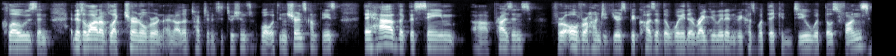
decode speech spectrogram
closed. And, and there's a lot of like turnover and, and, other types of institutions. Well with insurance companies they have like the same uh, presence for over 100 years because of the way they're regulated and because what they can do with those funds.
